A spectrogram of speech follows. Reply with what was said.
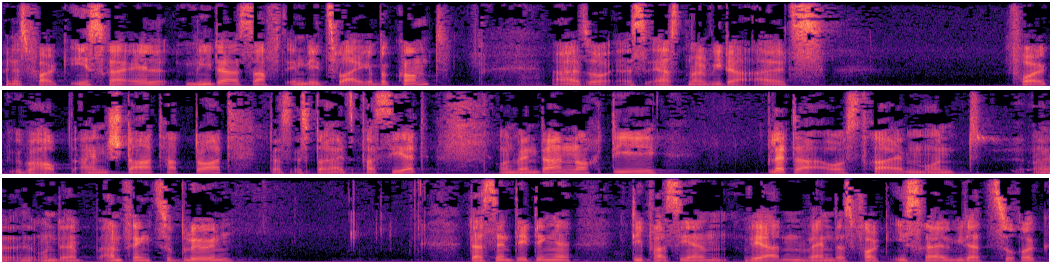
Wenn das Volk Israel wieder Saft in die Zweige bekommt, also es erstmal wieder als Volk überhaupt einen Staat hat dort, das ist bereits passiert, und wenn dann noch die Blätter austreiben und äh, und er anfängt zu blühen, das sind die Dinge, die passieren werden, wenn das Volk Israel wieder zurück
